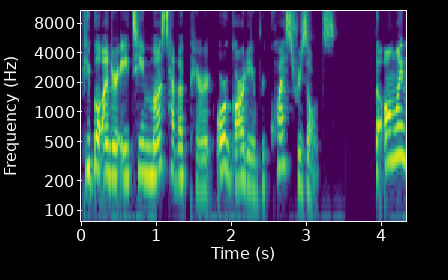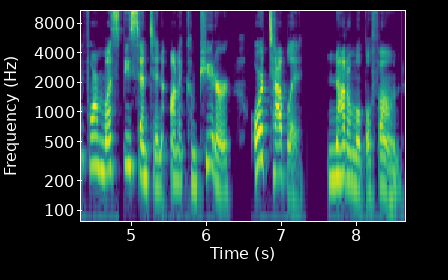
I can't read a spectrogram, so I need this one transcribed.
People under 18 must have a parent or guardian request results. The online form must be sent in on a computer or tablet, not a mobile phone.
